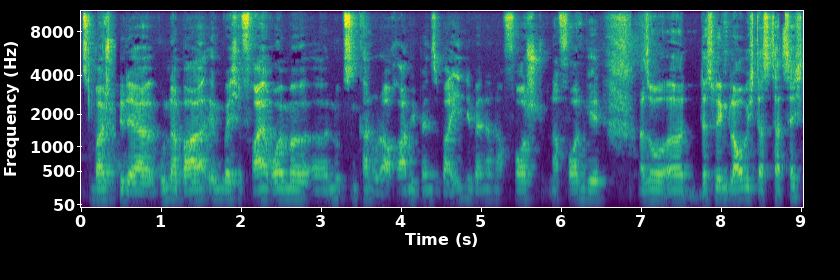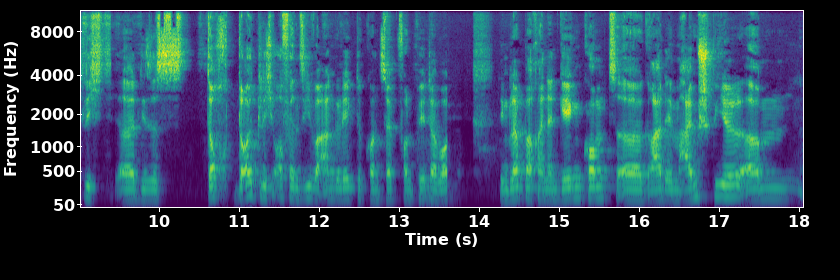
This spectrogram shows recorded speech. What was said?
zum Beispiel, der wunderbar irgendwelche Freiräume äh, nutzen kann oder auch Rami Benzebaini, wenn er nach, vor, nach vorn geht. Also äh, deswegen glaube ich, dass tatsächlich äh, dieses doch deutlich offensiver angelegte Konzept von Peter Wolf den Gladbachern entgegenkommt, äh, gerade im Heimspiel ähm,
